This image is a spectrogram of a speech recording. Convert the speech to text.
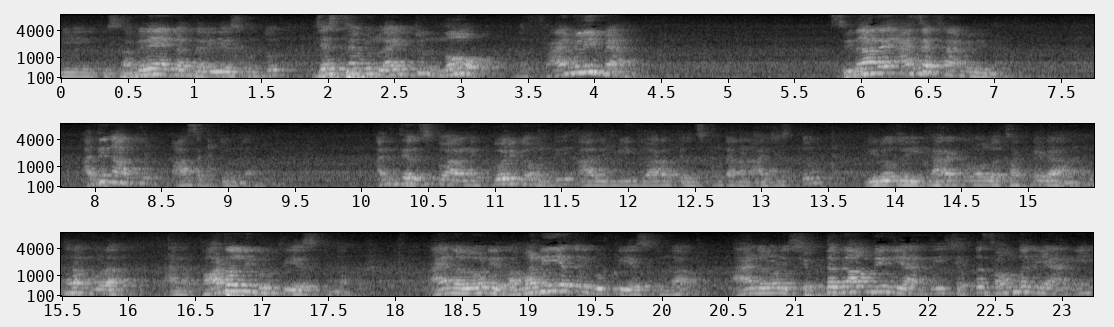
మీకు సవినయంగా తెలియజేసుకుంటూ just I would like to know the family man Cinare as a family man అది నాకు ఆసక్తి ఉందండి అది తెలుసుకోవాలని కోరిక ఉంది. అది మీ ద్వారా తెలుసుకుంటానని ఆశిస్తూ ఈరోజు ఈ కార్యక్రమంలో చక్కగా అందరం కూడా ఆయన పాటల్ని గుర్తు చేసుకున్నాం. ఆయనలోని రమణీయతని గుర్తు చేసుకున్నాం. ఆయనలోని శబ్ద గాంభీర్యాన్ని శబ్ద సౌందర్యాన్ని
